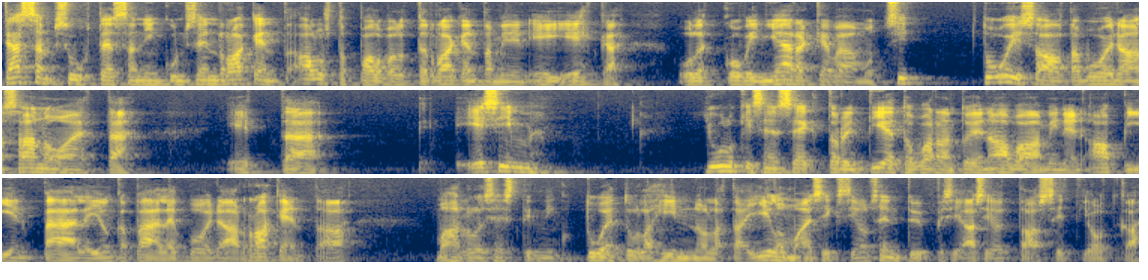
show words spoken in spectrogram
tässä suhteessa niin kuin sen rakenta, alustapalveluiden rakentaminen ei ehkä ole kovin järkevää, mutta sitten toisaalta voidaan sanoa, että, että esim. julkisen sektorin tietovarantojen avaaminen apien päälle, jonka päälle voidaan rakentaa mahdollisesti niin kuin tuetuilla hinnoilla tai ilmaisiksi, on sen tyyppisiä asioita taas sit, jotka,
